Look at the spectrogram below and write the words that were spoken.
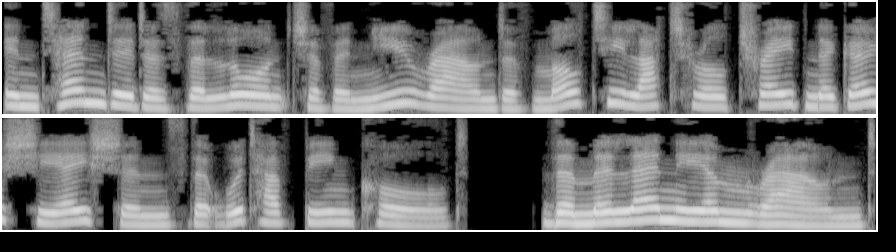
Intended as the launch of a new round of multilateral trade negotiations that would have been called the Millennium Round,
